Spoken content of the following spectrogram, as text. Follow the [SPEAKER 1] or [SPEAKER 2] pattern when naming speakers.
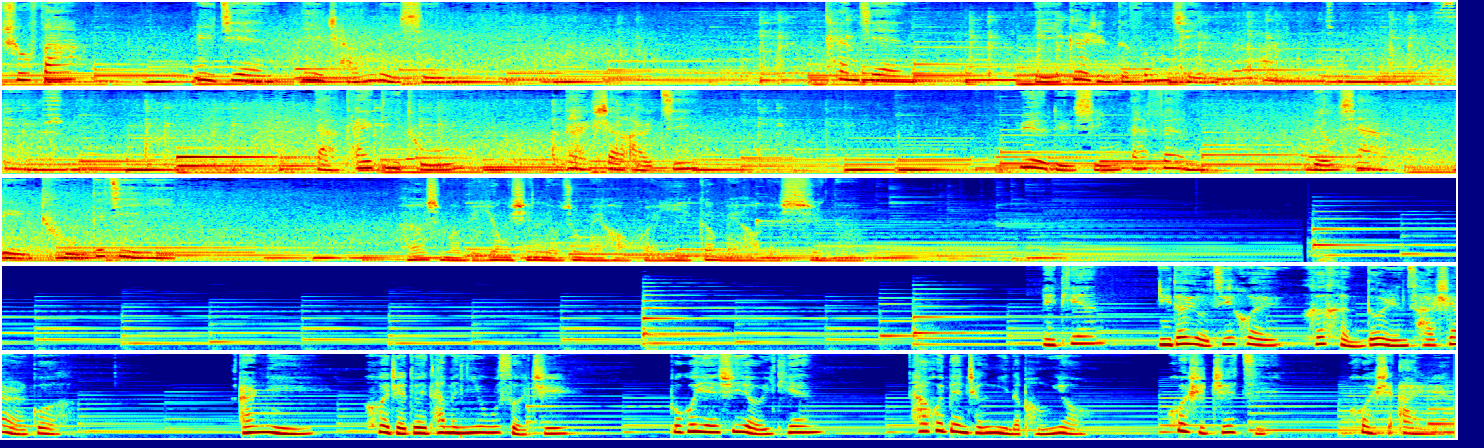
[SPEAKER 1] 出发，遇见一场旅行，看见一个人的风景。二零零九年四月十五。打开地图，戴上耳机，乐旅行 FM，留下旅途的记忆。
[SPEAKER 2] 还有什么比用心留住美好回忆更美好的事呢？
[SPEAKER 1] 每天，你都有机会和很多人擦身而过，而你或者对他们一无所知。不过，也许有一天，他会变成你的朋友，或是知己，或是爱人。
